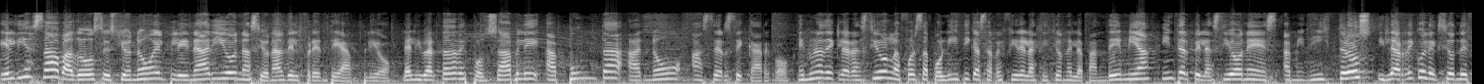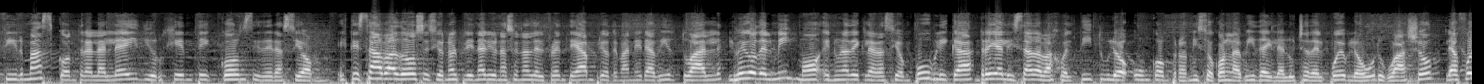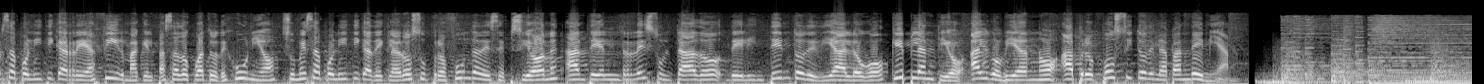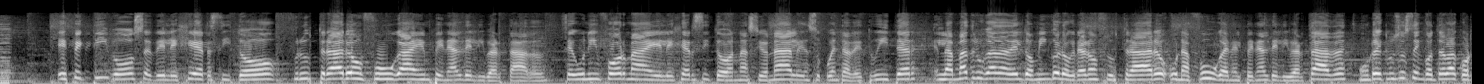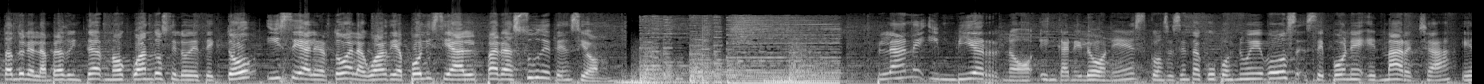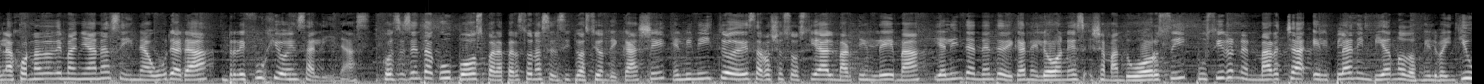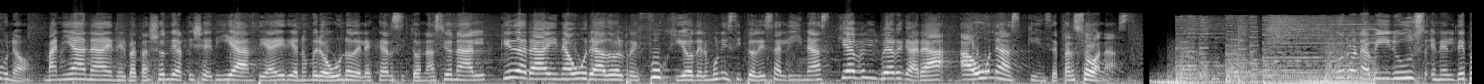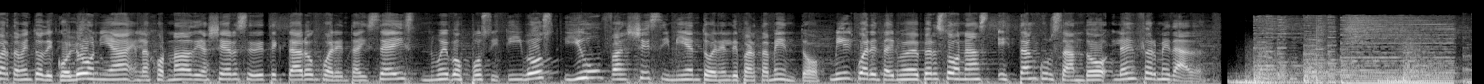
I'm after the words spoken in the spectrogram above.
El día sábado sesionó el plenario nacional del Frente Amplio. La libertad responsable apunta a no hacerse cargo. En una declaración, la fuerza política se refiere a la gestión de la pandemia, interpelaciones a ministros y la recolección de firmas contra la ley de urgente consideración. Este sábado sesionó el plenario nacional del Frente Amplio de manera virtual. Luego del mismo, en una declaración pública realizada bajo el título Un compromiso con la vida y la lucha del pueblo uruguayo, la fuerza política reafirma que el pasado 4 de junio su mesa política declaró su profunda decepción ante el resultado del intento de diálogo que planteó al gobierno a propósito de la pandemia. Efectivos del ejército frustraron fuga en penal de libertad. Según informa el Ejército Nacional en su cuenta de Twitter, en la madrugada del domingo lograron frustrar una fuga en el penal de libertad. Un recluso se encontraba cortando el alambrado interno cuando se lo detectó y se alertó a la guardia policial para su detención. Plan invierno en Canelones, con 60 cupos nuevos, se pone en marcha. En la jornada de mañana se inaugurará refugio en Salinas. Con 60 cupos para personas en situación de calle, el ministro de Desarrollo Social, Martín Lema, y el intendente de Canelones, Yamandu Orsi, pusieron en marcha el Plan invierno 2021. Mañana, en el Batallón de Artillería Antiaérea número 1 del Ejército Nacional, quedará inaugurado el refugio del municipio de Salinas, que albergará a unas 15 personas. Coronavirus en el departamento de Colonia. En la jornada de ayer se detectaron 46 nuevos positivos y un fallecimiento en el departamento. 1.049 personas están cursando la enfermedad.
